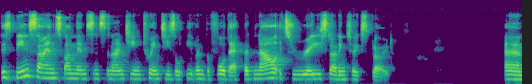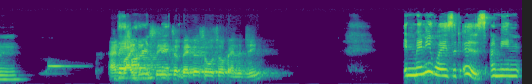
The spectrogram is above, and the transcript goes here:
there's been science on them since the 1920s or even before that, but now it's really starting to explode. Um, and why do you say it's a better source of energy? In many ways, it is. I mean,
